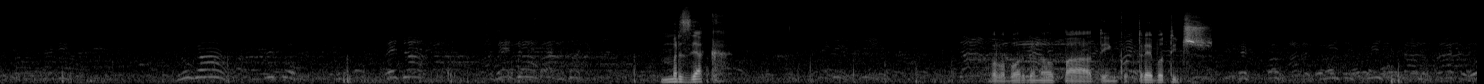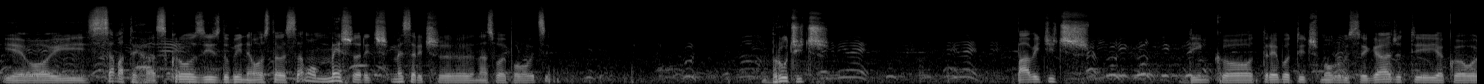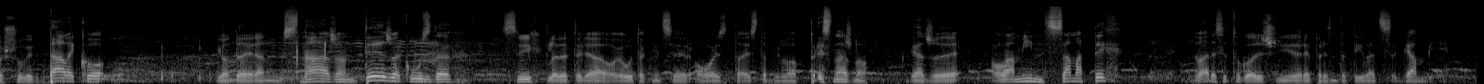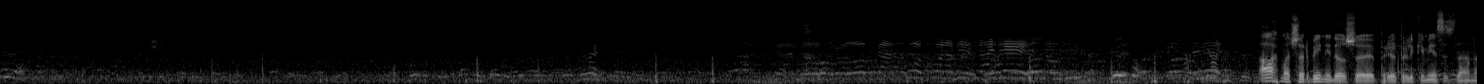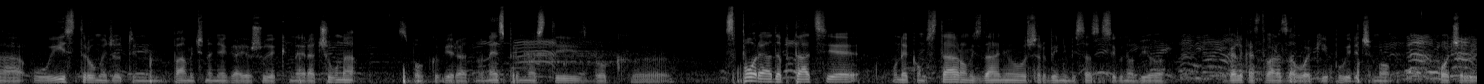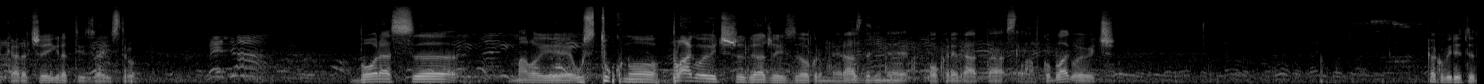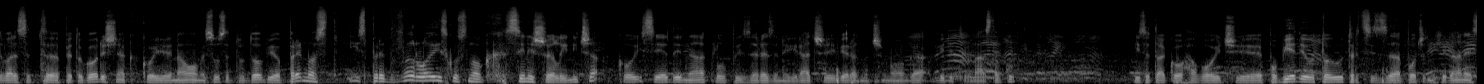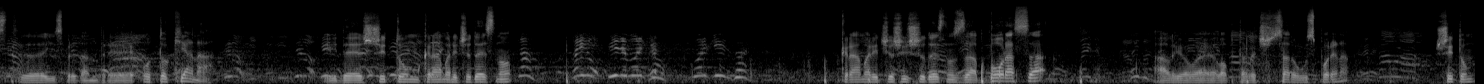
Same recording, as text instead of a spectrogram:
Mrzjak. Vrlo borbeno, pa Dinko Trebotić. I evo i Samateha skroz iz dubine ostao je samo Mešarić, Mesarić e, na svojoj polovici. Bručić. Pavičić. Dinko Trebotić moglo bi se gađati, iako je ovo još uvijek daleko. I onda jedan snažan, težak uzdah svih gledatelja ove utakmice, jer ovo je zaista bilo presnažno. Gađa je Lamin Samateh, 20-godišnji reprezentativac Gambije. Ahmad Šarbini došao je prije otprilike mjesec dana u Istru, međutim Pamić na njega još uvijek ne računa zbog vjerojatno nespremnosti, zbog e, spore adaptacije u nekom starom izdanju. Šarbini bi sasvim sigurno bio velika stvar za ovu ekipu. Vidjet ćemo hoće li kada će igrati za Istru. Boras e, malo je ustuknuo. Blagojević gađa iz ogromne razdaljine. Pokre vrata Slavko Blagojević. Kako vidite, 25-godišnjak koji je na ovome susretu dobio prednost ispred vrlo iskusnog Siniša Linića koji sjedi na klupi za rezervne igrače i vjerojatno ćemo ga vidjeti u nastavku. Isto tako Havojić je pobjedio u toj utrci za početnih 11 e, ispred Andreje Otokjana. Ide Šitum, Kramarić je desno. Kramarić još više desno za Borasa, ali ova je lopta već sada usporena. Šitum.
